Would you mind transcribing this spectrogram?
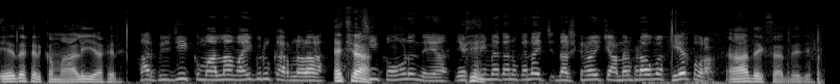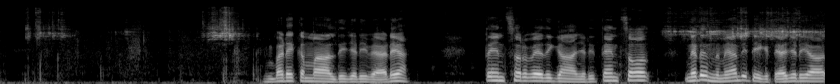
ਇਹ ਤੇ ਫਿਰ ਕਮਾਲ ਹੀ ਆ ਫਿਰ। ਹਰਪ੍ਰੀਤ ਜੀ ਕਮਾਲਾਂ ਵਾਹਿਗੁਰੂ ਕਰਨ ਵਾਲਾ। ਅਸੀਂ ਕੌਣ ਹੁੰਦੇ ਆ? ਇੱਕ ਵਾਰੀ ਮੈਂ ਤੁਹਾਨੂੰ ਕਹਿੰਦਾ ਦਰਸ਼ਕਾਂ ਨੂੰ ਚਾਨਣ ਫੜਾਓ ਮੈਂ ਫੇਰ ਤੋਰਾਂ। ਆਹ ਦੇਖ ਸਕਦੇ ਜੀ। ਬੜੇ ਕਮਾਲ ਦੀ ਜਿਹੜੀ ਵੈੜ ਆ। 300 ਰੁਪਏ ਦੀ ਗਾਂ ਜਿਹੜੀ 399 ਦੀ ਟਿਕਟ ਆ ਜਿਹੜੀ ਆ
